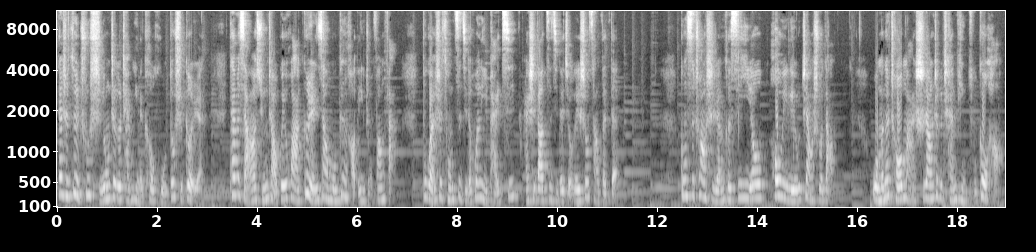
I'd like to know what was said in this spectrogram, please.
但是最初使用这个产品的客户都是个人，他们想要寻找规划个人项目更好的一种方法，不管是从自己的婚礼排期，还是到自己的酒类收藏等等。公司创始人和 CEO Howie Liu 这样说道：“我们的筹码是让这个产品足够好，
